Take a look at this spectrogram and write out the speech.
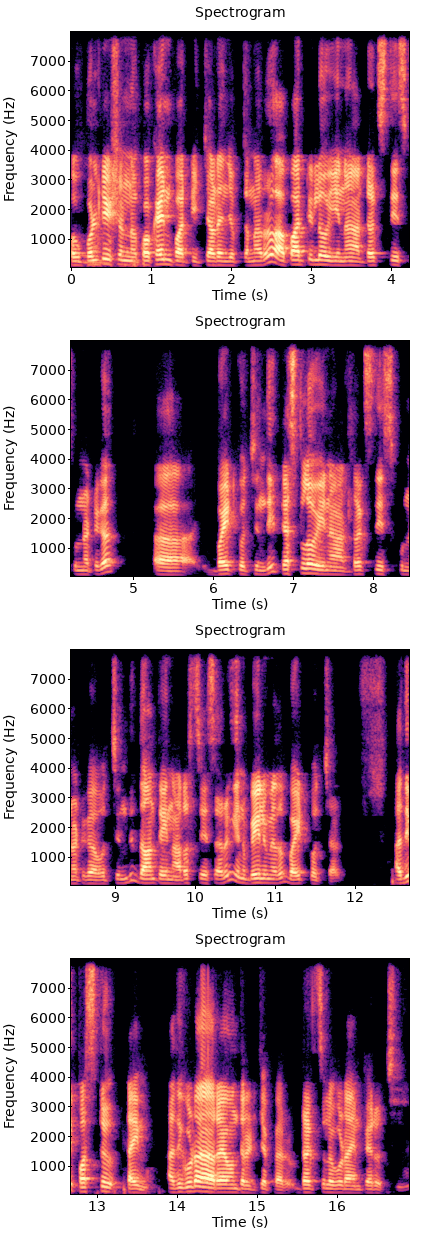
ఒక పొలిటీషియన్ కొకైన్ పార్టీ ఇచ్చాడని చెప్తున్నారు. ఆ పార్టీలో ఈయన డ్రగ్స్ తీసుకున్నట్టుగా బయటకు వచ్చింది టెస్ట్లో ఈయన డ్రగ్స్ తీసుకున్నట్టుగా వచ్చింది. దాంతో ఈయన అరెస్ట్ చేశారు. ఈయన బెయిల్ మీద బయటకు వచ్చాడు అది ఫస్ట్ టైం అది కూడా రేవంత్ రెడ్డి చెప్పారు. డ్రగ్స్లో కూడా ఆయన పేరు వచ్చింది.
